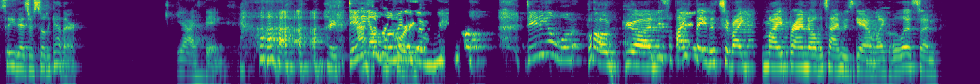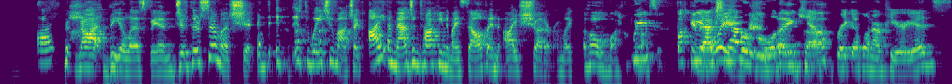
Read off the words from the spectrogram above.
So you guys are still together? Yeah, I think. dating a woman is a real dating a woman. Oh god. I say this to my my friend all the time who's gay. I'm like, listen, I could not be a lesbian. Just, there's so much shit. It, it, it's way too much. Like I imagine talking to myself and I shudder. I'm like, oh my we, god, fucking. We actually have a rule that we can't uh, break up on our periods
